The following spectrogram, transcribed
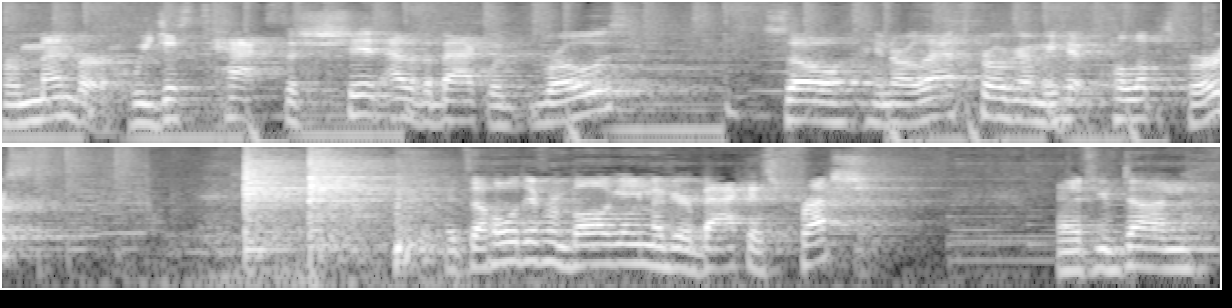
Remember, we just taxed the shit out of the back with rows. So in our last program, we hit pull-ups first. It's a whole different ball game if your back is fresh. And if you've done,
